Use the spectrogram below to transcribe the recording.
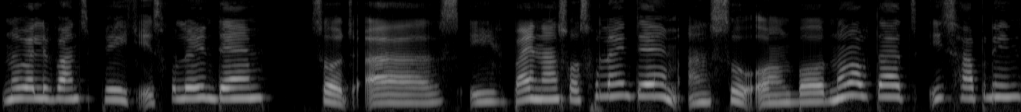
No relevant page is following them, such as if Binance was following them and so on. But none of that is happening.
